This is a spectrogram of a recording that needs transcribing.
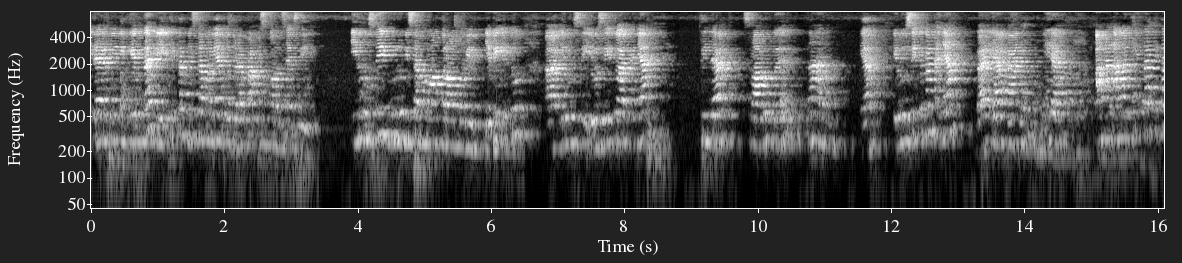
dari di game tadi kita bisa melihat beberapa miskonsepsi. Ilusi guru bisa mengontrol murid. Jadi itu uh, ilusi. Ilusi itu artinya tidak selalu benar. Ya, ilusi itu kan hanya bayangan. Iya, anak-anak kita kita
